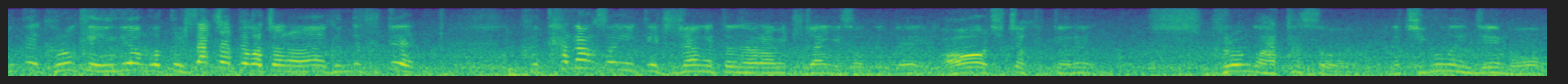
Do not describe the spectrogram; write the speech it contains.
근데 그렇게 얘기한 것들 싹 잡혀갔잖아. 근데 그때 그 타당성 있게 주장했던 사람이 주장이 있었는데, 아, 진짜 그때는 그런 것 같았어. 근데 지금은 이제 뭐,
